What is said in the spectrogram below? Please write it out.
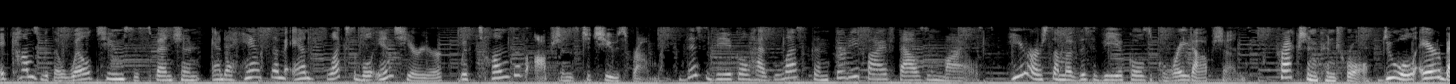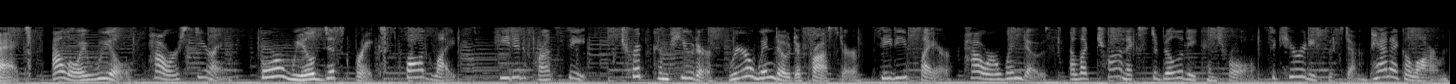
It comes with a well-tuned suspension and a handsome and flexible interior with tons of options to choose from. This vehicle has less than 35,000 miles. Here are some of this vehicle's great options. Traction control, dual airbags, alloy wheels, power steering, four-wheel disc brakes, fog lights, heated front seats, trip computer, rear window defroster, CD player, power windows, electronic stability control, security system, panic alarm,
